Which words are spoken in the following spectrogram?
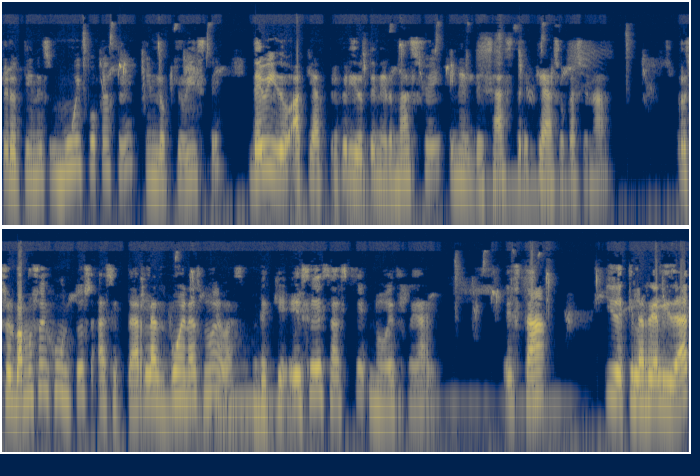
pero tienes muy poca fe en lo que oíste debido a que has preferido tener más fe en el desastre que has ocasionado. Resolvamos hoy juntos aceptar las buenas nuevas de que ese desastre no es real. Está y de que la realidad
